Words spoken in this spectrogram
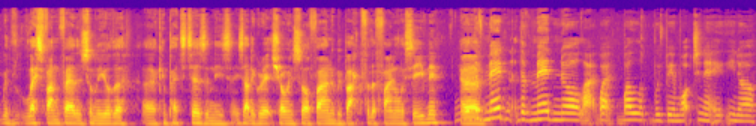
with less fanfare than some of the other uh, competitors, and he's he's had a great showing so far, and he'll be back for the final this evening. Well, they've Um, made they've made no like well, well we've been watching it. You know,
